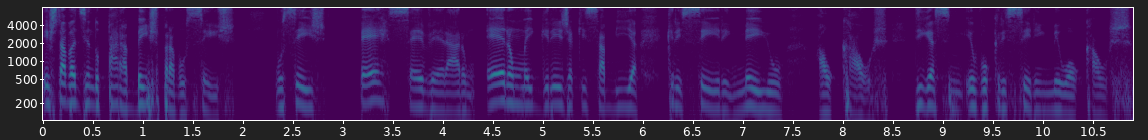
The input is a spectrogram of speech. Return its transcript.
Eu estava dizendo parabéns para vocês. Vocês perseveraram. Era uma igreja que sabia crescer em meio ao caos. Diga assim: eu vou crescer em meio ao caos.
